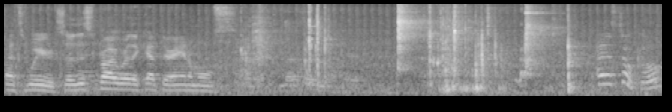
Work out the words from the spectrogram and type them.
That's weird. So this is probably where they kept their animals. Hey, that's still cool.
